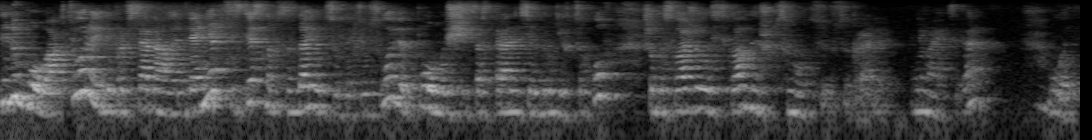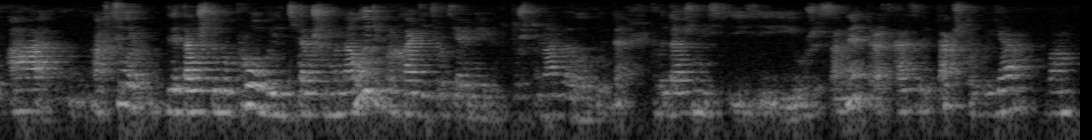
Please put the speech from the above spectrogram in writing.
для любого актера, и для профессионала, и для нет, естественно, создаются вот эти условия помощи со стороны всех других цехов, чтобы сложилось, главное, чтобы с эмоцию сыграли. Понимаете, да? Вот. А актер для того, чтобы пробовать, для того, чтобы монологи проходить, вот я имею в виду то, что новелла будет, да, вы должны и, и уже сонет рассказывать так, чтобы я вам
